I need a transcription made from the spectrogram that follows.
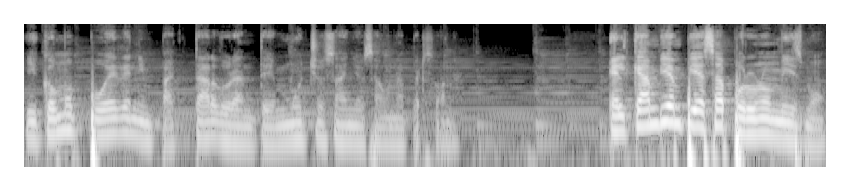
y cómo pueden impactar durante muchos años a una persona. El cambio empieza por uno mismo.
